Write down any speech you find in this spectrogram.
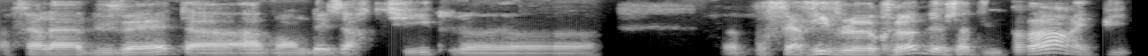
à faire la buvette, à, vendre des articles, euh, pour faire vivre le club déjà d'une part, et puis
